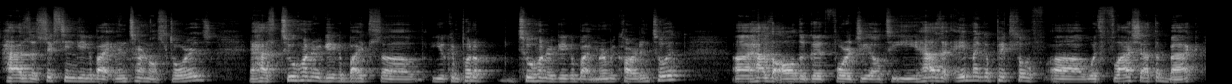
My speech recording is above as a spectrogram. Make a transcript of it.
has a 16 gigabyte internal storage. It has 200 gigabytes of, you can put a 200 gigabyte memory card into it. Uh, has all the good 4G LTE. It has an 8 megapixel uh, with flash at the back,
